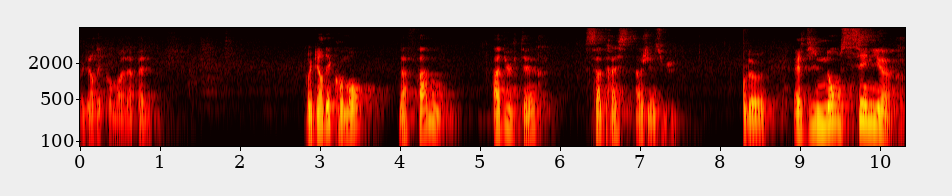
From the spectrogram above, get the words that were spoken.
Regardez comment elle appelle. Regardez comment la femme adultère s'adresse à Jésus. Elle dit non Seigneur.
